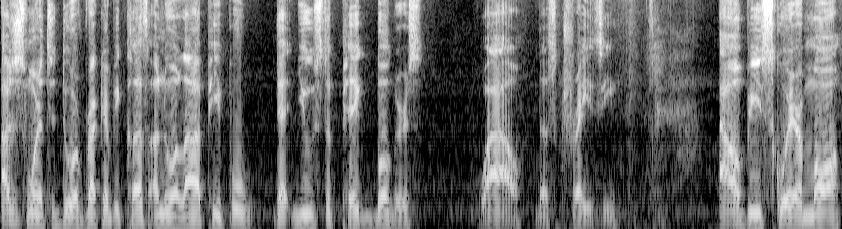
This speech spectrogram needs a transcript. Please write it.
I just wanted to do a record because I knew a lot of people that used to pick boogers. Wow, that's crazy. Albee Square Mall.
